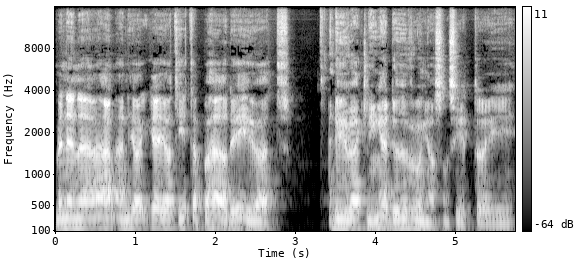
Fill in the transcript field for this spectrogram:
Men en eh, annan grej jag tittar på här det är ju att det är ju verkligen inga duvungar som sitter i,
